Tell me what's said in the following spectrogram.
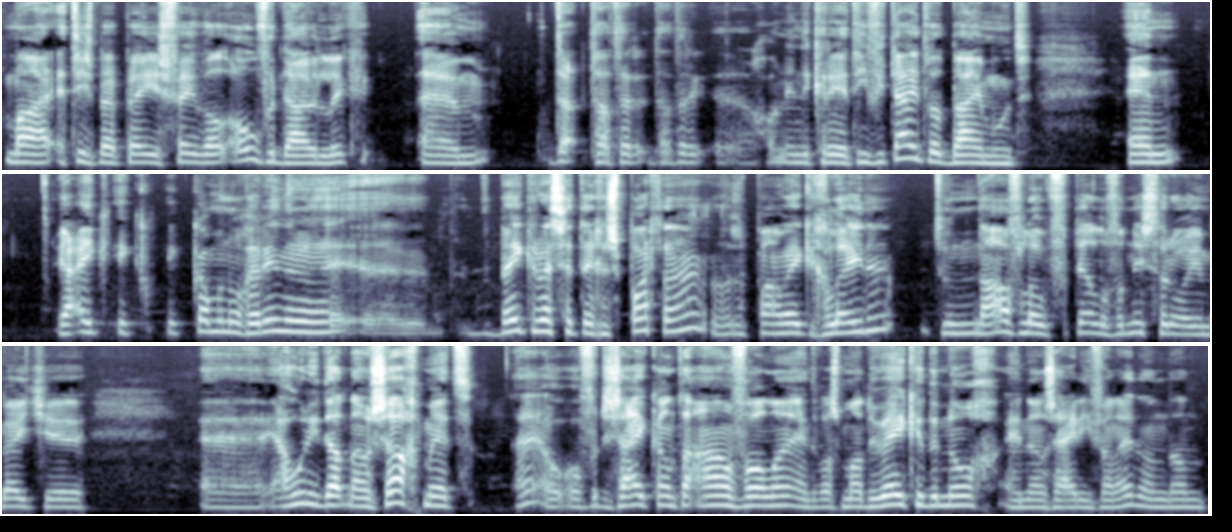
Maar het is bij PSV wel overduidelijk um, dat, dat er, dat er uh, gewoon in de creativiteit wat bij moet. En ja, ik, ik, ik kan me nog herinneren, uh, de bekerwedstrijd tegen Sparta, dat was een paar weken geleden. Toen na afloop vertelde Van Nistelrooy een beetje uh, ja, hoe hij dat nou zag met hè, over de zijkanten aanvallen. En er was Madueke er nog. En dan zei hij van, hè, dan, dan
